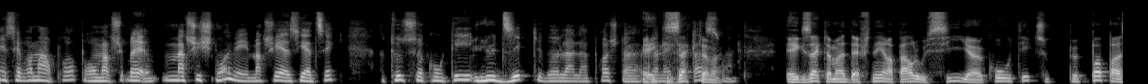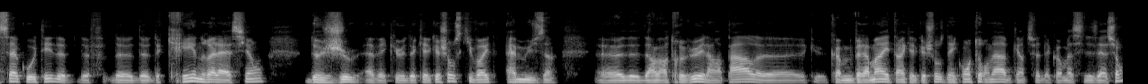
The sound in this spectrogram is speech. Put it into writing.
Et c'est vraiment propre au marché, ben, marché chinois, mais marché asiatique, tout ce côté ludique de l'approche de, de Exactement. Exactement. Daphné en parle aussi. Il y a un côté que tu peux pas passer à côté de, de, de, de créer une relation de jeu avec eux, de quelque chose qui va être amusant. Euh, dans l'entrevue, elle en parle euh, comme vraiment étant quelque chose d'incontournable quand tu fais de la commercialisation,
